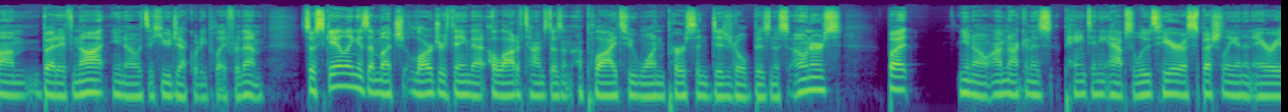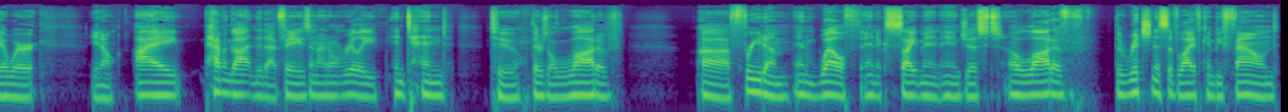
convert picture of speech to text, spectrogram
Um, but if not, you know, it's a huge equity play for them. So scaling is a much larger thing that a lot of times doesn't apply to one person digital business owners. But, you know, I'm not going to paint any absolutes here, especially in an area where, you know, I haven't gotten to that phase and I don't really intend to. There's a lot of uh, freedom and wealth and excitement and just a lot of the richness of life can be found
